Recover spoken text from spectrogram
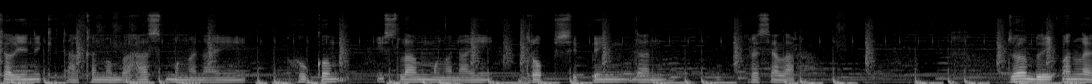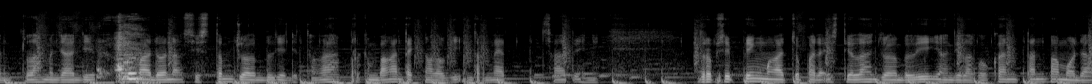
kali ini kita akan membahas mengenai hukum Islam mengenai dropshipping dan reseller. Jual beli online telah menjadi primadona sistem jual beli di tengah perkembangan teknologi internet saat ini. Dropshipping mengacu pada istilah jual beli yang dilakukan tanpa modal.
